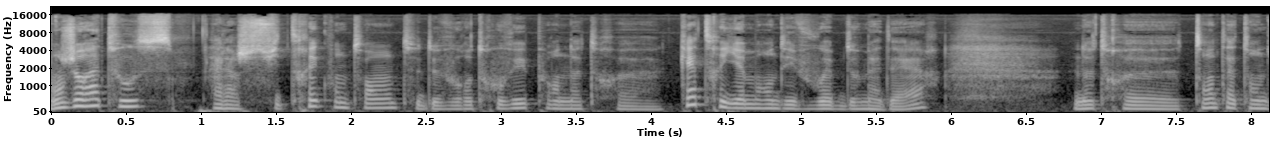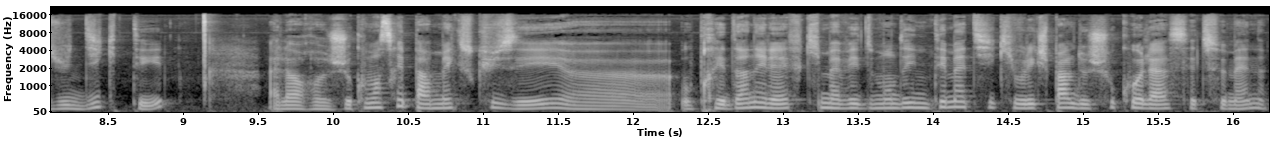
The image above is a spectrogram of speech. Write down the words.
Bonjour à tous. Alors je suis très contente de vous retrouver pour notre euh, quatrième rendez-vous hebdomadaire, notre euh, tant attendue dictée. Alors je commencerai par m'excuser euh, auprès d'un élève qui m'avait demandé une thématique, il voulait que je parle de chocolat cette semaine.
